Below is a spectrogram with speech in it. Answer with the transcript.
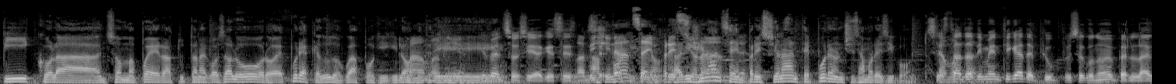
piccola, insomma, poi era tutta una cosa loro, eppure è accaduto qua a pochi chilometri. Io penso sia che se, La vicinanza è No, impressionante. La vicinanza è impressionante, eppure non ci siamo resi conto. se è stata dimenticata è più secondo me per la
